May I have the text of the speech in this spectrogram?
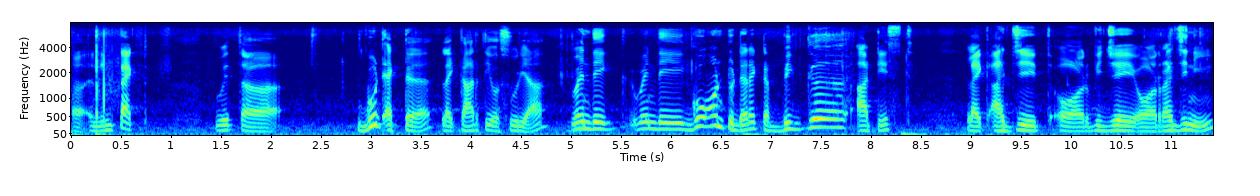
a, an impact with a good actor like Karthi or Surya, when they when they go on to direct a bigger artist like Ajit or Vijay or Rajini,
